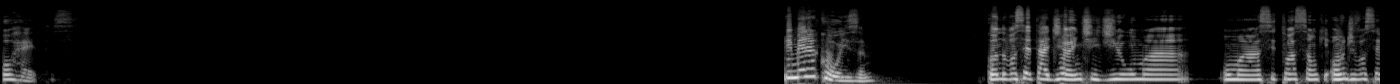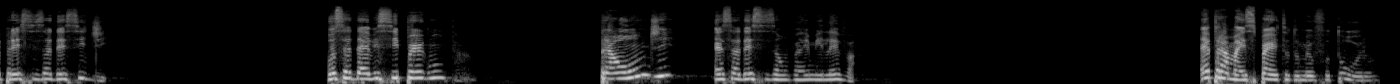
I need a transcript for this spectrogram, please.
corretas? Primeira coisa, quando você está diante de uma, uma situação que, onde você precisa decidir, você deve se perguntar: para onde essa decisão vai me levar? É para mais perto do meu futuro?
